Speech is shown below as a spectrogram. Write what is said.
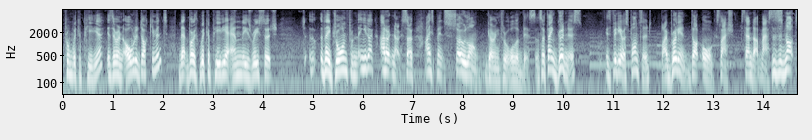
from Wikipedia? Is there an older document that both Wikipedia and these research are they drawn from you don't I don't know. So I spent so long going through all of this. And so thank goodness this video is sponsored by brilliant.org slash standupmaths. This is not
